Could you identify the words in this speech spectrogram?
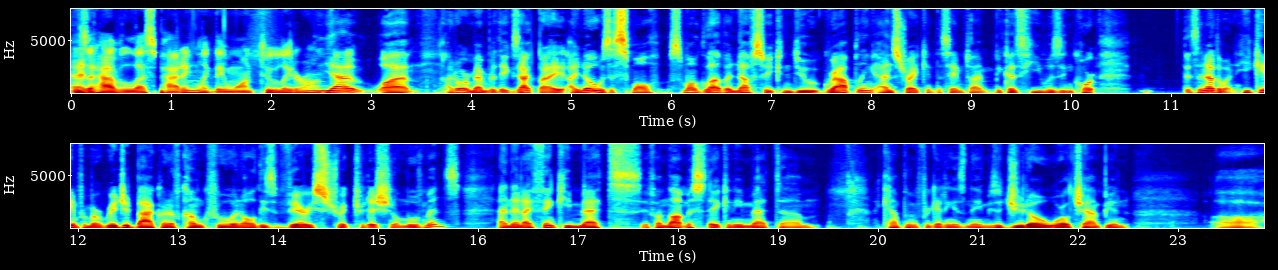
Does it have less padding like they want to later on? Yeah, uh, I don't remember the exact, but I, I know it was a small small glove enough so you can do grappling and striking at the same time because he was in court. There's another one. He came from a rigid background of kung fu and all these very strict traditional movements, and then I think he met, if I'm not mistaken, he met. Um, I can't believe I'm forgetting his name. He's a judo world champion. Oh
